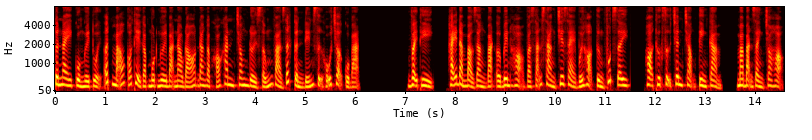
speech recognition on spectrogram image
Tuần này của người tuổi Ất Mão có thể gặp một người bạn nào đó đang gặp khó khăn trong đời sống và rất cần đến sự hỗ trợ của bạn. Vậy thì, hãy đảm bảo rằng bạn ở bên họ và sẵn sàng chia sẻ với họ từng phút giây. Họ thực sự trân trọng tình cảm mà bạn dành cho họ.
